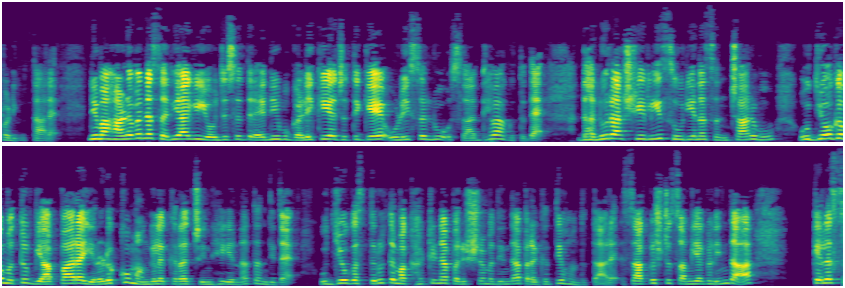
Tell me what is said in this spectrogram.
ಪಡೆಯುತ್ತಾರೆ. ನಿಮ್ಮ ಹಣವನ್ನ ಸರಿಯಾಗಿ ಯೋಜಿಸಿದ್ರೆ ನೀವು ಗಳಿಕೆಯ ಜೊತೆಗೆ ಉಳಿಸಲು ಸಾಧ್ಯವಾಗುತ್ತದೆ. ಧನುರಾಶಿಯಲ್ಲಿ ಸೂರ್ಯನ ಸಂಚಾರವು ಉದ್ಯೋಗ ಮತ್ತು ವ್ಯಾಪಾರ ಎರಡಕ್ಕೂ ಮಂಗಳಕರ ಚಿಹ್ನೆಯನ್ನ ತಂದಿದೆ. ಉದ್ಯೋಗಸ್ಥರು ತಮ್ಮ ಕಠಿಣ ಪರಿಶ್ರಮದಿಂದ ಪ್ರಗತಿ ಹೊಂದುತ್ತಾರೆ. ಸಾಕಷ್ಟು ಸಮಯಗಳಿಂದ ಕೆಲಸ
